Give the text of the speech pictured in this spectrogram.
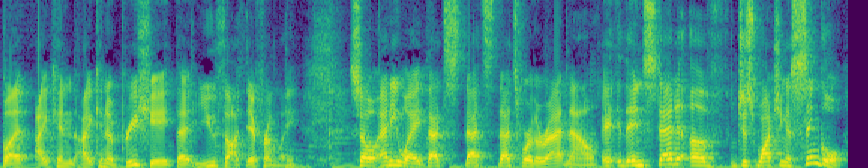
but I can I can appreciate that you thought differently. So anyway, that's that's that's where they're at now. It, instead of just watching a single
